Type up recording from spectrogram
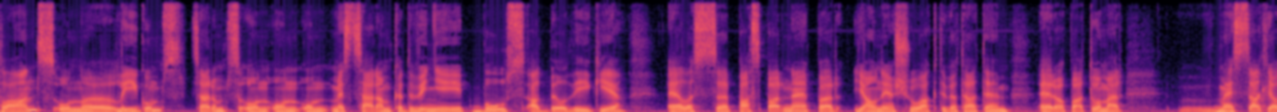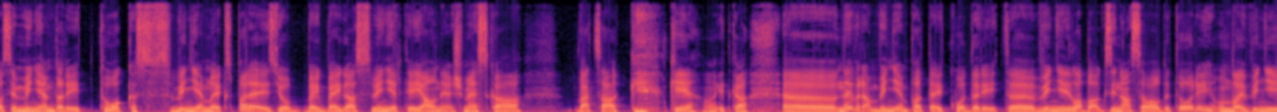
plāns un uh, līgums, cerams, un, un, un mēs ceram, ka viņi būs atbildīgie Elas paspārnē par jauniešu aktivitātēm Eiropā. Tomēr mēs atļausim viņiem darīt to, kas viņiem liekas pareizi, jo beig beigās viņi ir tie jaunieši. Mēs kā vecākie kā, uh, nevaram viņiem pateikt, ko darīt. Uh, viņi labāk zinās savu auditoriju un lai viņi,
